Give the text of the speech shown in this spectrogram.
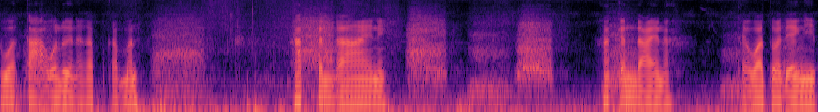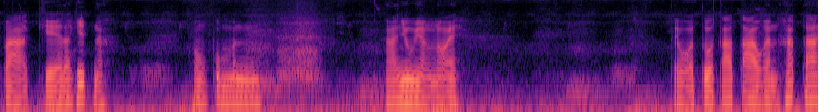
ตัวตาวเลยนะครับ กับมันฮัดกันได้นี่ ฮัดกันได้นะ แต่ว่าตัวแดงนี่ป่าแกตะคิดนะของผมมันหาอยู่อย่างหน่อย แต่ว่าตัวตาตาวๆกันฮัดได้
